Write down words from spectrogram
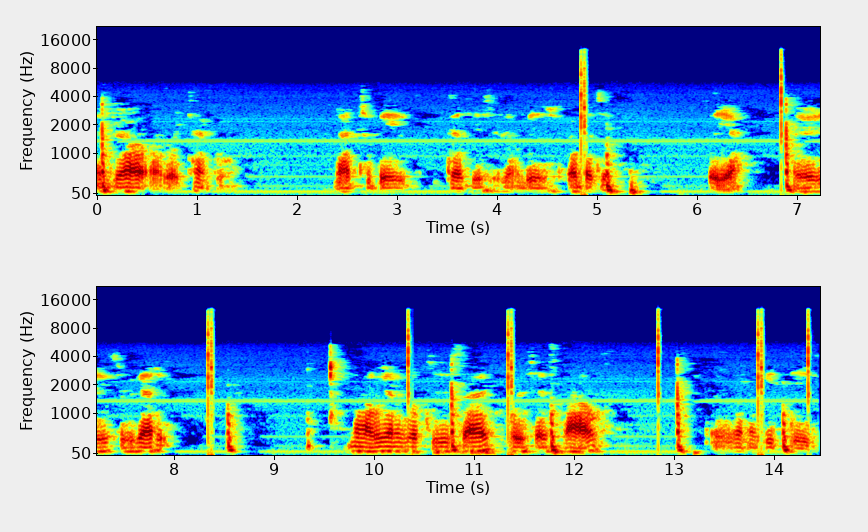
and draw a rectangle. Not too big because this is going to be a button. So yeah, there it is. We got it. Now we're gonna go to the side it says style. We're gonna get this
